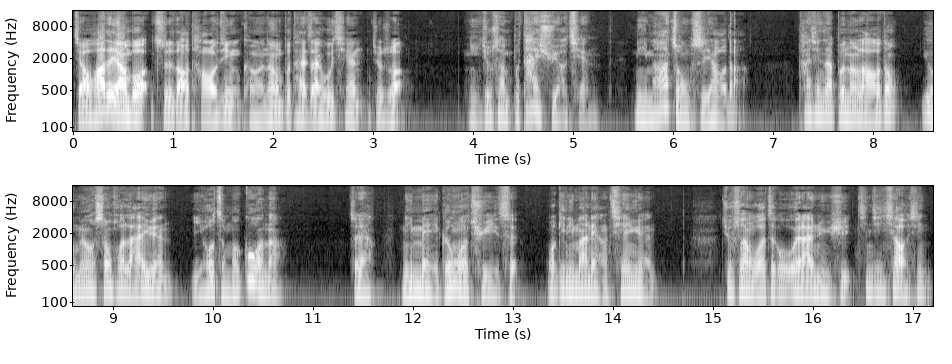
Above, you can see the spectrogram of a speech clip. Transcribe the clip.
狡猾的杨博知道陶静可能不太在乎钱，就说：“你就算不太需要钱，你妈总是要的。她现在不能劳动，又没有生活来源，以后怎么过呢？这样，你每跟我去一次，我给你满两千元。就算我这个未来女婿尽尽孝心，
